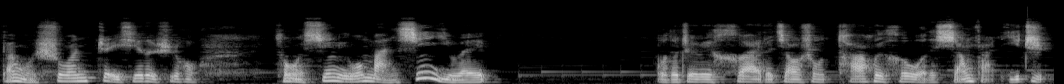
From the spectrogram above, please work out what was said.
当我说完这些的时候，从我心里，我满心以为我的这位和蔼的教授他会和我的想法一致。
